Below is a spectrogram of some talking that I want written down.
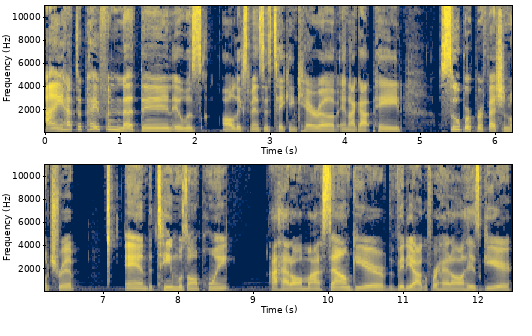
I ain't have to pay for nothing. It was all expenses taken care of, and I got paid super professional trip, and the team was on point. I had all my sound gear, the videographer had all his gear,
